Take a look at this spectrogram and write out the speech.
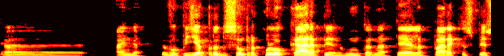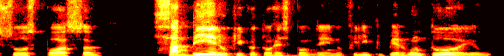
é ainda. Eu vou pedir à produção para colocar a pergunta na tela para que as pessoas possam saber o que, que eu estou respondendo. O Felipe perguntou, eu.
